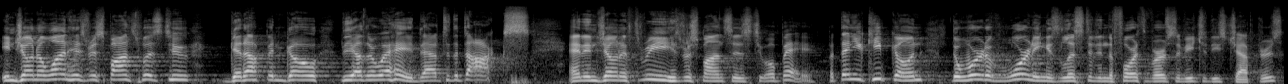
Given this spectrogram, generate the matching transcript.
In Jonah 1, his response was to get up and go the other way, down to the docks. And in Jonah 3, his response is to obey. But then you keep going. The word of warning is listed in the fourth verse of each of these chapters.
